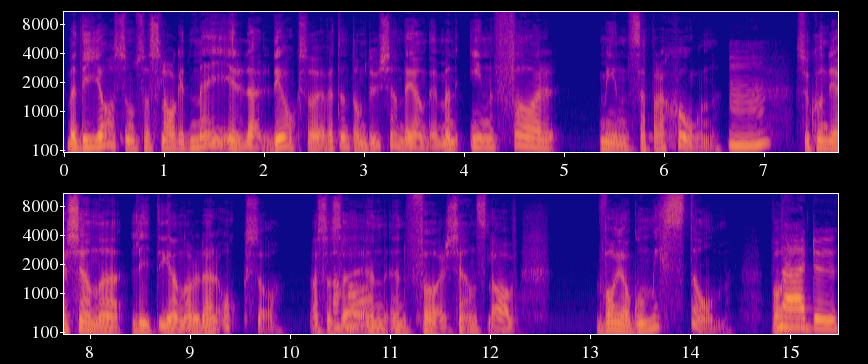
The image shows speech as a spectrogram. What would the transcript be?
Men det jag som har slagit mig i det där, det är också, jag vet inte om du kände igen det, men inför min separation Mm. så kunde jag känna lite grann av det där också. Alltså så här, Aha. en, en förkänsla av vad jag går miste om. Vad, När du...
